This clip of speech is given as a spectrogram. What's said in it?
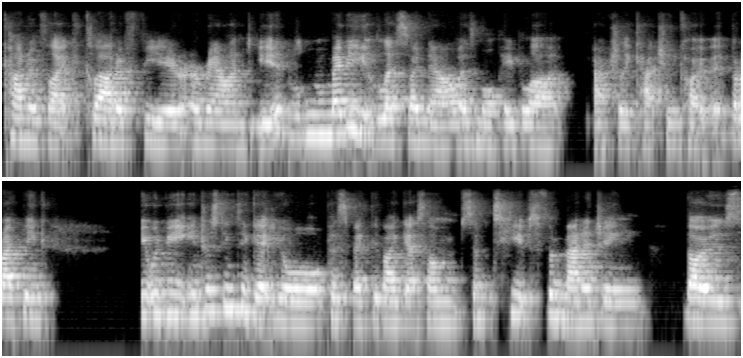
kind of like cloud of fear around it. Maybe less so now as more people are actually catching covid but i think it would be interesting to get your perspective i guess on some tips for managing those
